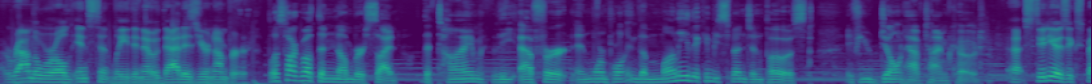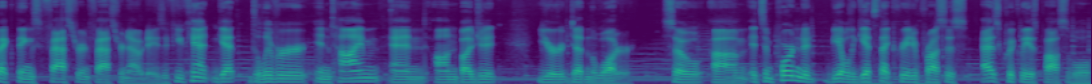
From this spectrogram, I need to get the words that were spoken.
around the world instantly to know that is your number. Let's talk about the number side, the time, the effort, and more importantly, the money that can be spent in post if you don't have time code. Uh, studios expect things faster and faster nowadays. If you can't get deliver in time and on budget, you're dead in the water. So um, it's important to be able to get to that creative process as quickly as possible.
